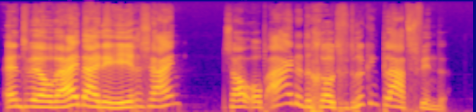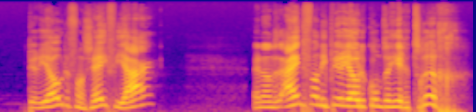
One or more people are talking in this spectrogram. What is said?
En terwijl wij bij de Heer zijn, zal op aarde de grote verdrukking plaatsvinden. periode van zeven jaar. En aan het eind van die periode komt de Heer terug.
